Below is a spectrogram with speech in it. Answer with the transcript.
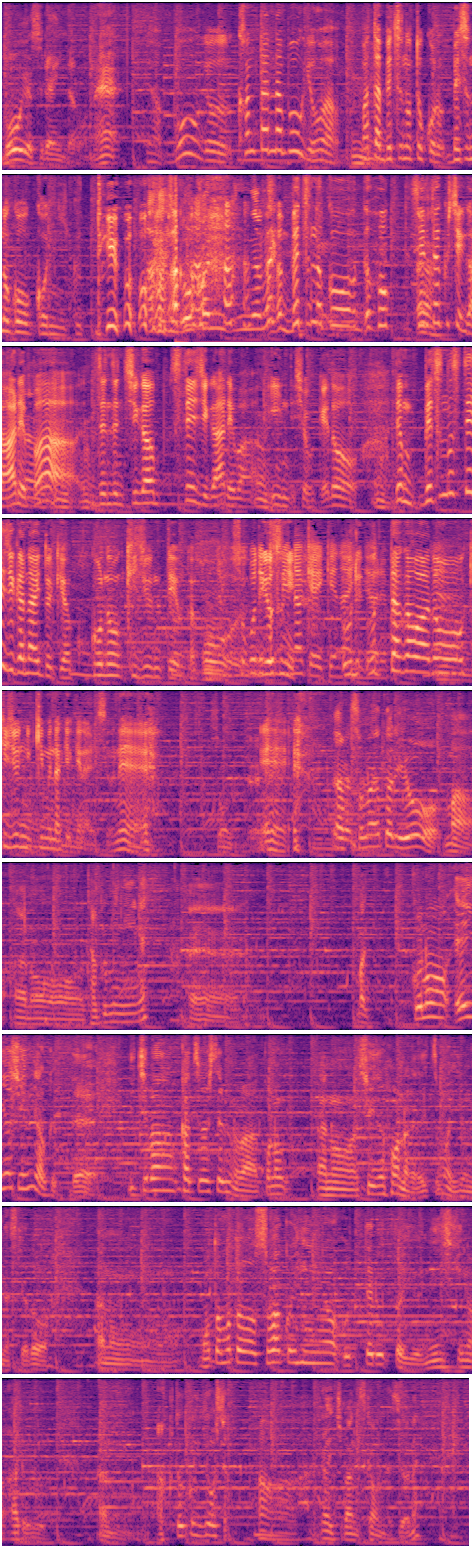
防御すりゃいいんだろうね。いや防御簡単な防御はまた別のところ、うん、別の合コンに行くっていう。合コン、ね、別のこう選択肢があれば、全然違うステージがあればいいんでしょうけど、うん、でも別のステージがない時はここの基準っていうかこう、そこで決めなきゃいけない売った側の基準に決めなきゃいけないですよね。そうなんだよ、ね、ええ、だからそのあたりをまああの巧みにね、えー、まあこの営業心理学って一番活用しているのはこのあのシーズン4の中でいつも言うんですけどあのもともと粗悪品を売ってるという認識のあるあの悪徳業者が一番使うんですよね。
